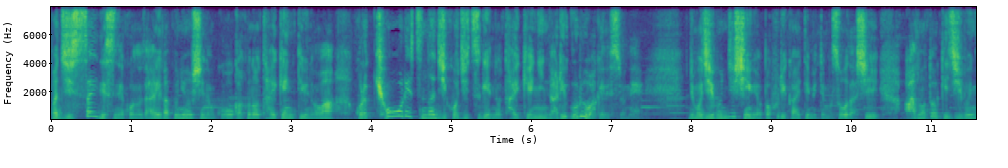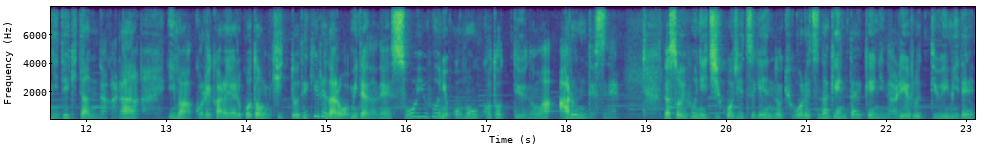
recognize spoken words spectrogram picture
まあ、実際ですねこの大学入試の合格の体験っていうのはこれ強烈な自己実現の体験になりうるわけですよね。でも自分自身やっぱ振り返ってみてもそうだしあの時自分にできたんだから今これからやることもきっとできるだろうみたいなねそういうふうに思うことっていうのはあるんですね。だそういうふうに自己実現の強烈な原体験になり得るっていう意味で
